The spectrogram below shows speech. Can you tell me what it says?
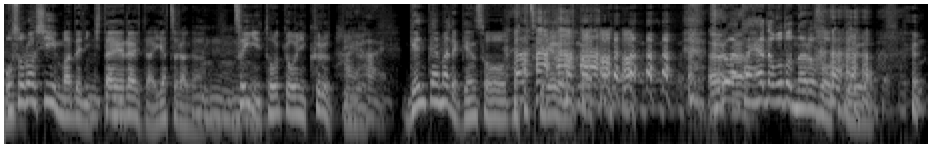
恐ろしいまでに鍛えられた奴らが、ついに東京に来るっていう、はいはい。限界まで幻想を作り上げる。これは大変なことになるぞっていう。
